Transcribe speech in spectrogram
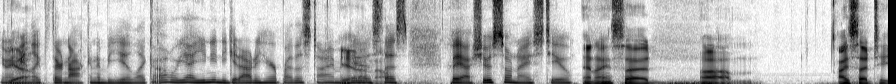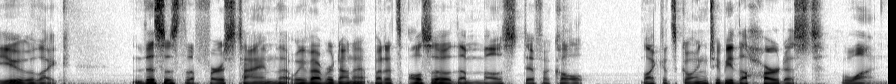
You know what I mean? Like they're not going to be like, "Oh yeah, you need to get out of here by this time and Yeah, do this no. this." But yeah, she was so nice too. And I said, um, I said to you, like, this is the first time that we've ever done it, but it's also the most difficult. Like, it's going to be the hardest one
